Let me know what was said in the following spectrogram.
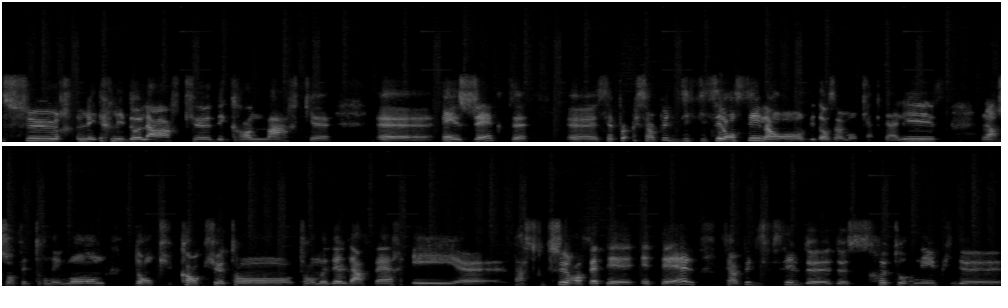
sur les, les, dollars que des grandes marques euh, injectent, euh, c'est un peu difficile. On sait, là, on vit dans un monde capitaliste, l'argent fait tourner le monde. Donc, quand que ton, ton modèle d'affaires et euh, ta structure, en fait, est, est telle, c'est un peu difficile de, de se retourner puis de,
